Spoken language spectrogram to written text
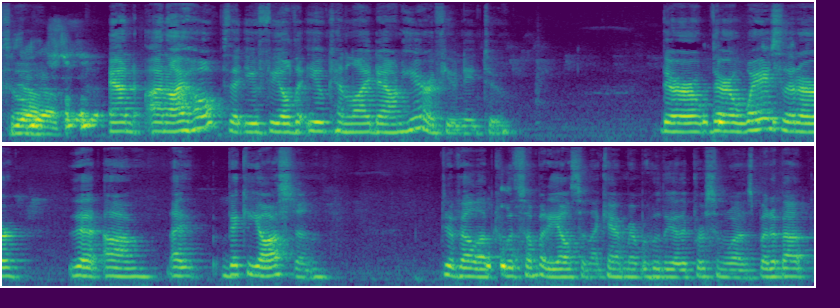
So, Yeah. and and I hope that you feel that you can lie down here if you need to. There are there are ways that are that um, I, Vicky Austin developed with somebody else, and I can't remember who the other person was, but about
